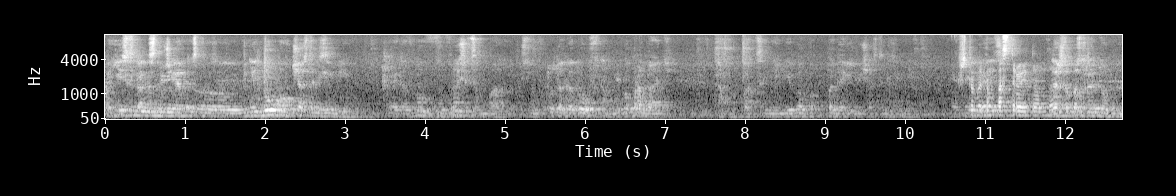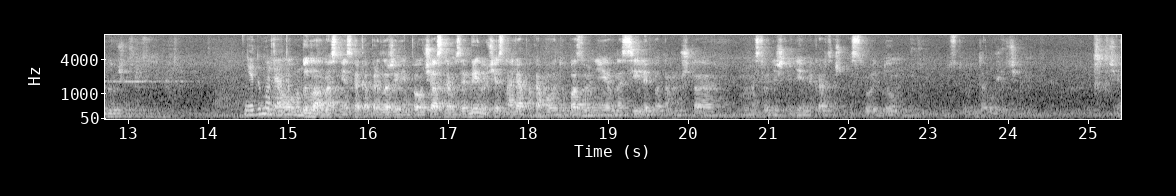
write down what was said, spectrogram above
А если, например, э, не дома, а участок земли, это ну, вносится в базу, допустим, кто-то готов там, либо продать там, по цене, либо по- подарить участок земли. Это Чтобы там является- построить дом, да? Да, чтобы построить дом на участке земли. Не думали о Ну, таком? Было у нас несколько предложений по участкам земли, но, честно говоря, пока мы в эту базу не вносили, потому что на сегодняшний день, мне кажется, что построить дом стоит дороже, чем, чем,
